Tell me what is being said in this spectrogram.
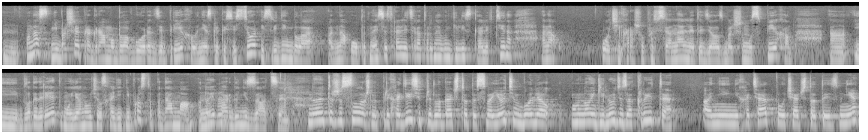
у нас небольшая программа была в городе, приехало несколько сестер, и среди них была одна опытная сестра литературная евангелистка Алевтина. Она очень хорошо, профессионально это делала с большим успехом. А, и благодаря этому я научилась ходить не просто по домам, но uh-huh. и по организациям. Но это же сложно, приходить и предлагать что-то свое, тем более многие люди закрыты, они не хотят получать что-то извне.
